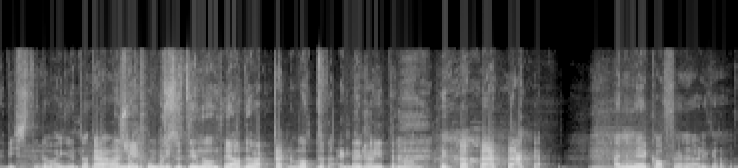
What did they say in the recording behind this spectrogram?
Jeg visste det var en grunn til at Ja, han var så positiv nå når jeg hadde vært der. Det måtte være en grunn. Er det mer kaffe, eller er det ikke det?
